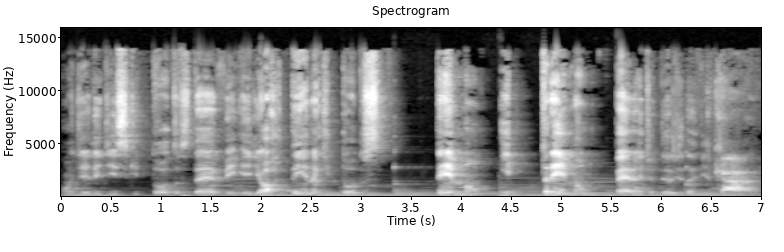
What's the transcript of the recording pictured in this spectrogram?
onde ele diz que todos devem, ele ordena que todos temam e tremam perante o Deus de Daniel. Cara,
